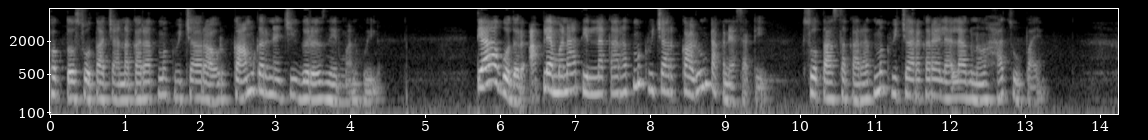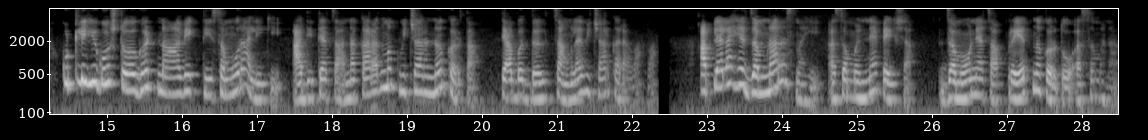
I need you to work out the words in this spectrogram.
फक्त स्वतःच्या नकारात्मक विचारावर काम करण्याची गरज निर्माण होईल. त्या अगोदर आपल्या मनातील नकारात्मक विचार काढून टाकण्यासाठी स्वतः सकारात्मक विचार करायला लागणं हाच उपाय. कुठलीही गोष्ट घटना व्यक्ती समोर आली की आधी त्याचा नकारात्मक विचार न करता त्याबद्दल चांगला विचार करावा. आपल्याला हे जमणारच नाही असं म्हणण्यापेक्षा जमवण्याचा प्रयत्न करतो असं म्हणा.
